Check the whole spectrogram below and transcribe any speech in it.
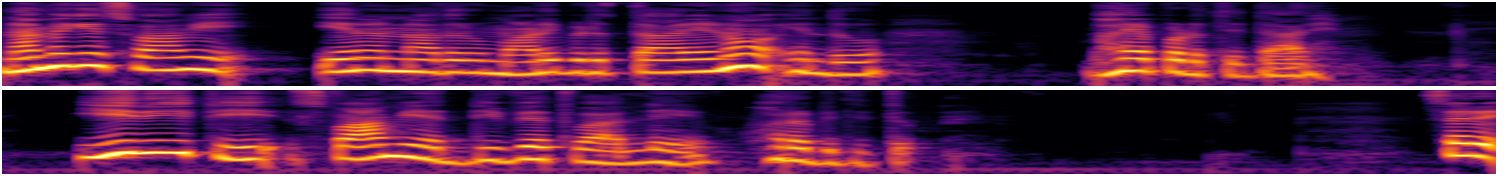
ನಮಗೆ ಸ್ವಾಮಿ ಏನನ್ನಾದರೂ ಮಾಡಿಬಿಡುತ್ತಾರೇನೋ ಎಂದು ಭಯಪಡುತ್ತಿದ್ದಾರೆ. ಈ ರೀತಿ ಸ್ವಾಮಿಯ ದಿವ್ಯತ್ವ ಅಲ್ಲಿ ಹೊರಬಿದ್ದಿತು. ಸರಿ,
